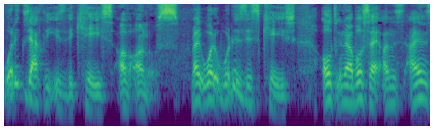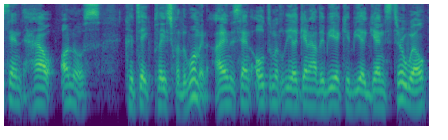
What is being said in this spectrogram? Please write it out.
what exactly is the case of anus? Right? What, what is this case? Ultimately I understand how anus could take place for the woman. I understand ultimately again how the bia could be against her will,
